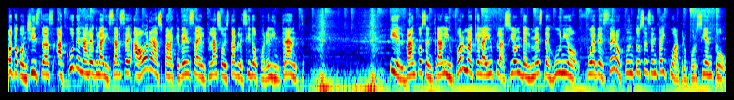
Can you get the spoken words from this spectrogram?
Motoconchistas acuden a regularizarse a horas para que venza el plazo establecido por el Intrant. Y el Banco Central informa que la inflación del mes de junio fue de 0.64%.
